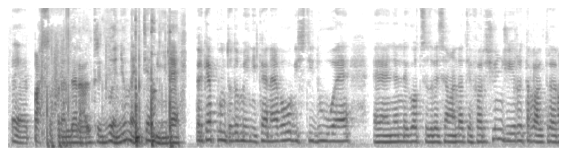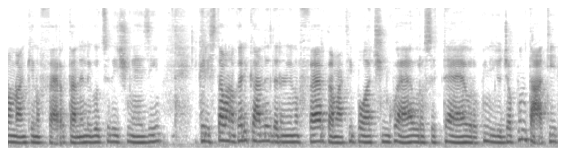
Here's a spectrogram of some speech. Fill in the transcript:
eh, passo a prendere altri due gnometti a mille, perché appunto domenica ne avevo visti due eh, nel negozio dove siamo andati a farci un giro e tra l'altro erano anche in offerta nel negozio dei cinesi che li stavano caricando ed erano in offerta ma tipo a 5 euro, 7 euro, quindi li ho già puntati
